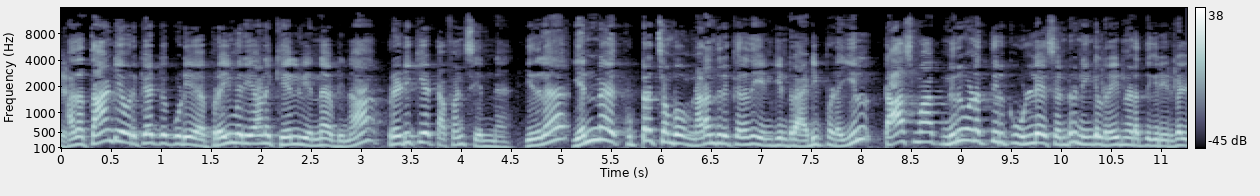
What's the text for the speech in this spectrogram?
அதை தாண்டி அவர் கேட்கக்கூடிய பிரைமரியான கேள்வி என்ன அப்படின்னா பிரெடிகேட் அஃபென்ஸ் என்ன? இதுல என்ன குற்றச்சம்பவம் நடந்திருக்கிறது என்கின்ற அடிப்படையில் டாஸ்மாக் நிறுவனத்திற்கு உள்ளே சென்று நீங்கள் ரெய்டு நடத்துகிறீர்கள்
